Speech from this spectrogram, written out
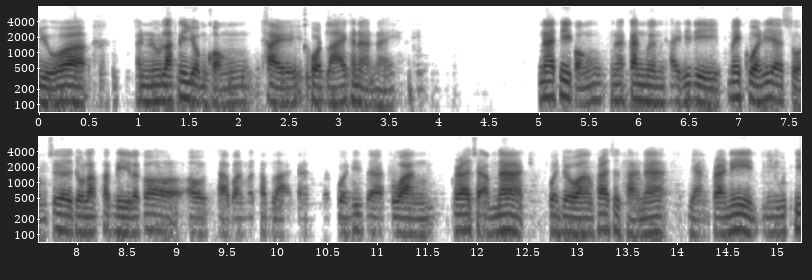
อยู่ว่าอนุรักษ์นิยมของไทยโหดร้ายขนาดไหน หน้าที่ของนักการเมืองไทยที่ดี ไม่ควรที่จะสวมเสื้อจงรักภักดี แล้วก็เอาสถาบันมาทำลายกันแต่ควรที่จะวางพระราชอำนาจ ควรจะวางพระราชฐานะ อย่างประณีตมีวุฒิ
